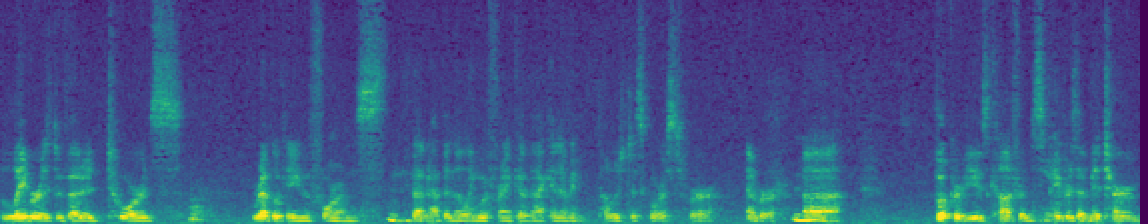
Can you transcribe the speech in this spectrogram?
labor is devoted towards replicating the forms Mhm. that have been the lingua franca of academic published discourse forever. Mhm. Uh, book reviews, conference Yeah. papers at midterm,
